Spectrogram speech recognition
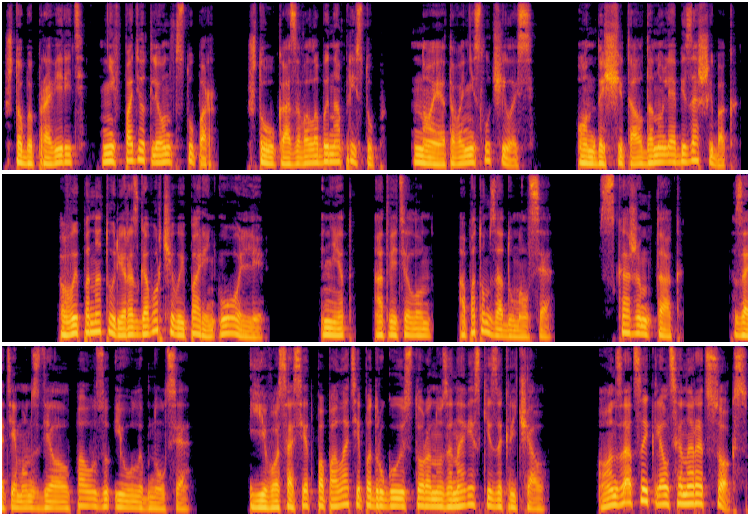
чтобы проверить, не впадет ли он в ступор, что указывало бы на приступ. Но этого не случилось. Он досчитал до нуля без ошибок. «Вы по натуре разговорчивый парень, Уолли?» «Нет», — ответил он, а потом задумался. «Скажем так». Затем он сделал паузу и улыбнулся. Его сосед по палате по другую сторону занавески закричал. Он зациклился на Ред Сокс.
